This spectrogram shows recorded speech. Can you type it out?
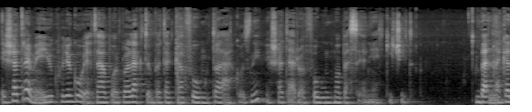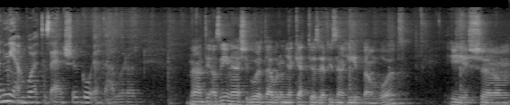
És hát reméljük, hogy a gólyatáborban a legtöbbetekkel fogunk találkozni, és hát erről fogunk ma beszélni egy kicsit. Ben, neked milyen volt az első gólyatáborod? Na hát az én első gólyatáborom ugye 2017-ben volt, és um,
